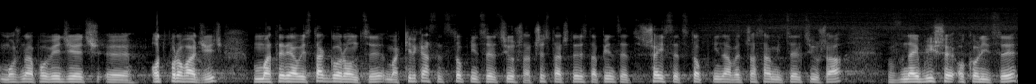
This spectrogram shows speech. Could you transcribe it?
można powiedzieć, y, odprowadzić, materiał jest tak gorący, ma kilkaset stopni Celsjusza, 300, 400, 500, 600 stopni nawet czasami Celsjusza w najbliższej okolicy.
